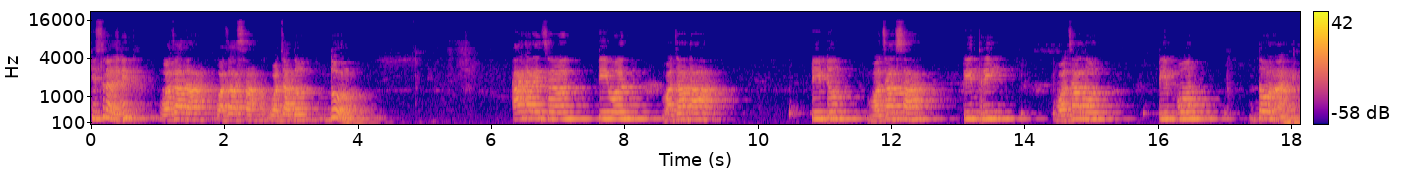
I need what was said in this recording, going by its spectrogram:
तिसरं गणित वजा दहा वजा सहा वजा दोन दोन. काय करायचं? टी वन वजा दहा टी टू वजा सहा टी थ्री वजा दोन टी फोर दोन आहे.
